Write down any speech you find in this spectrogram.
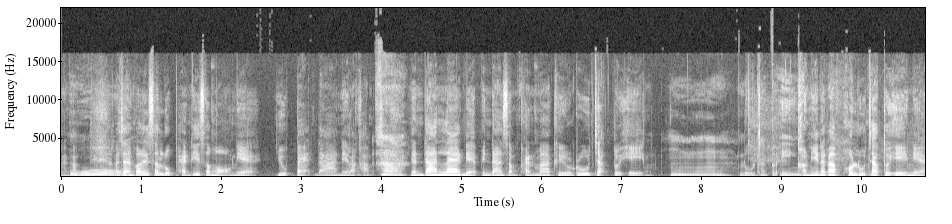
นะครับโอ้อาจารย์ก็เลยสรุปแผนที่สมองเนี่ยอยู่ 8 ด้านเนี่ยแหละครับค่ะงั้นด้านแรกเนี่ยเป็นด้านสำคัญมากคือรู้จักตัวเองอืม รู้จักตัวเอง คราวนี้นะครับ พอรู้จักตัวเองเนี่ย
